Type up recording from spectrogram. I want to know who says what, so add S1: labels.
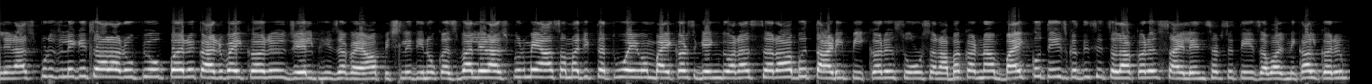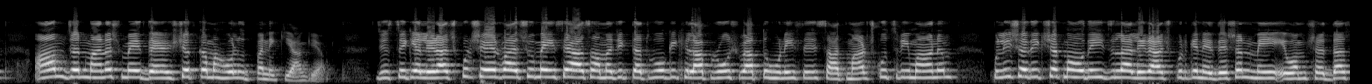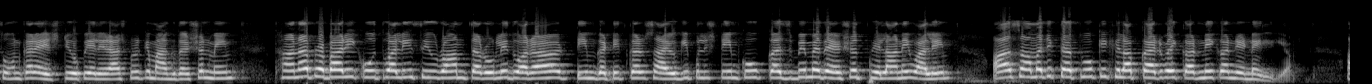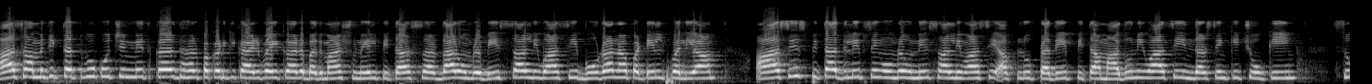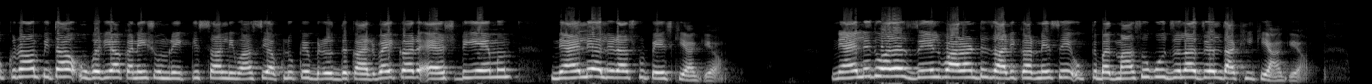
S1: अलीराजपुर ज़िले के चार आरोपियों पर कार्रवाई कर जेल भेजा गया। पिछले दिनों कस्बा अलीराजपुर में असामाजिक तत्वों एवं बाइकर्स गैंग द्वारा शराब, ताड़ी पीकर, शोर शराबा करना, बाइक को तेज गति से चलाकर साइलेंसर से तेज आवाज़ निकालकर आम जनमानस में दहशत का माहौल उत्पन्न किया गया, जिससे कि अलीराजपुर शहर वासियों में इसे असामाजिक तत्वों के खिलाफ रोष व्याप्त होने से सात मार्च को श्रीमान पुलिस अधीक्षक महोदय जिला अलीराजपुर के निर्देशन में एवं श्रद्धा सोनकर एसडीओपी अलीराजपुर के मार्गदर्शन में थाना प्रभारी कोतवाली शिवराम तरोले द्वारा टीम गठित कर सहयोगी पुलिस टीम को कस्बे में दहशत फैलाने वाले असामाजिक तत्वों के खिलाफ कार्रवाई करने का निर्णय लिया। असामाजिक तत्वों को चिन्हित कर धरपकड़ की कार्रवाई कर बदमाश सुनील पिता सरदार उम्र 20 साल, निवासी बोराना पटेल फलिया, आशीष पिता दिलीप सिंह उम्र 19 साल, निवासी अकलू प्रदीप पिता माधु, निवासी इंदर सिंह की चौकी, सुखराम पिता उगरिया कनेश उम्र 21 साल, निवासी अकलू के विरुद्ध कार्रवाई कर एसडीएम न्यायालय अलीराजपुर पेश किया गया। न्यायालय द्वारा जेल वारंट जारी करने से उक्त बदमाशों को जिला जेल दाखिल किया गया।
